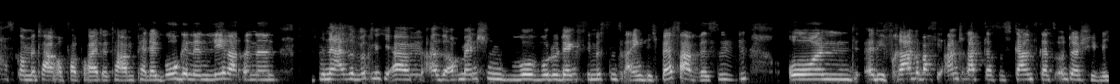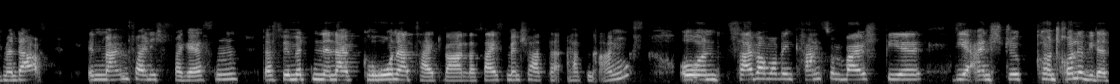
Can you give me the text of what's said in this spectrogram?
Hasskommentare verbreitet haben, Pädagoginnen, Lehrerinnen, also wirklich, ähm, also auch Menschen, wo, wo du denkst, sie müssten es eigentlich besser wissen. Und äh, die Frage, was sie antreibt, das ist ganz, ganz unterschiedlich. Man darf in meinem Fall nicht vergessen, dass wir mitten in der Corona-Zeit waren. Das heißt, Menschen hatten Angst und Cybermobbing kann zum Beispiel dir ein Stück Kontrolle wieder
